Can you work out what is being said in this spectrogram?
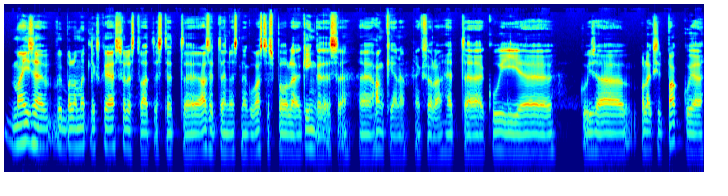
ma ise võib-olla mõtleks ka jah, sellest vaatest, et äh, aseta ennast nagu vastaspoole kingadesse äh, hankijana, eks ole, et äh, kui, kui sa oleksid pakkuja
